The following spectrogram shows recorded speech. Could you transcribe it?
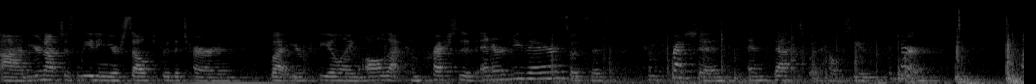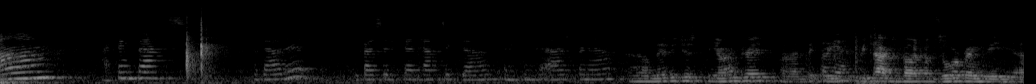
um, you're not just leading yourself through the turn, but you're feeling all that compressive energy there. So it says compression, and that's what helps you to turn. Um, I think that's about it. You guys did a fantastic job. Anything to add for now? Uh, maybe just the arm drape. Uh, I think Oh, we, yeah. we talked about absorbing the, uh,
